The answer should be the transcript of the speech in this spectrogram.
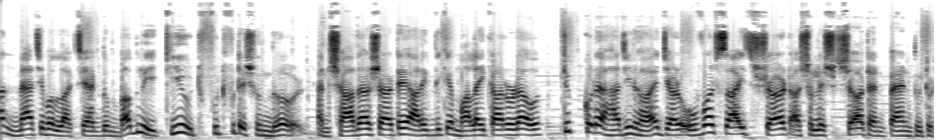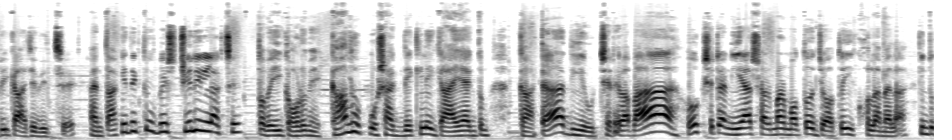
আনম্যাচেবল লাগছে, একদম বাবলি কিউট ফুটফুটে সুন্দর। অ্যান্ড সাদা শার্টে আরেকদিকে মালাই কারোরাও টুক করে হাজির হয়, যার ওভার সাইজ শার্ট আসলে শার্ট অ্যান্ড প্যান্ট দুটোরই কাজে দিচ্ছে। অ্যান্ড তাকে দেখতেও বেশ চিলিং লাগছে। তবে এই গরমে কালো পোশাক দেখলে গায়ে একদম কাটা দিয়ে উঠছে রে বাবা। হোক সেটা নিয়ার শর্মার মতো যতই খোলামেলা। কিন্তু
